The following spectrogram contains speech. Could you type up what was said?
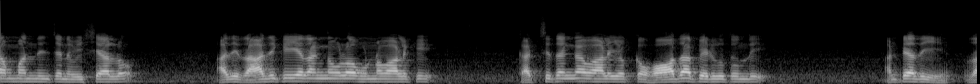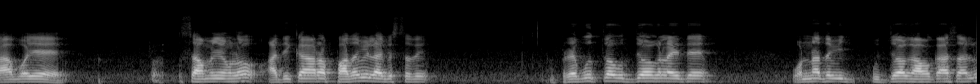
సంబంధించిన విషయాల్లో అది రాజకీయ రంగంలో ఉన్న వాళ్ళకి ఖచ్చితంగా వాళ్ళ యొక్క హోదా పెరుగుతుంది. అంటే అది రాబోయే సమయంలో అధికార పదవి లభిస్తుంది. ప్రభుత్వ ఉద్యోగులైతే ఉన్నత వి ఉద్యోగ అవకాశాలు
